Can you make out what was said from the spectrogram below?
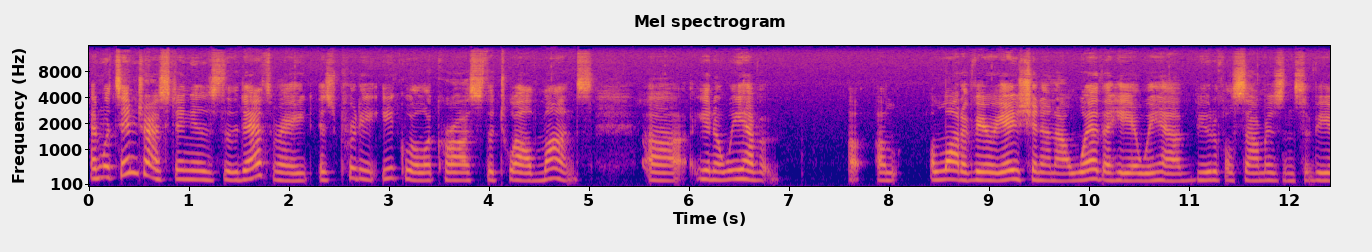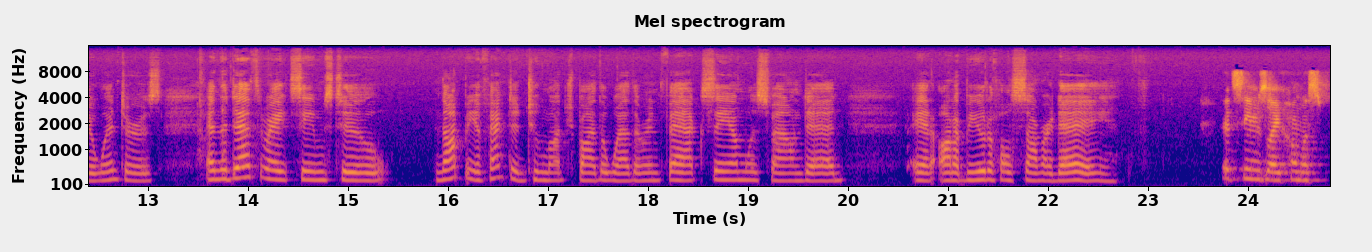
And what's interesting is the death rate is pretty equal across the 12 months. Uh, you know, we have a, a, a lot of variation in our weather here. We have beautiful summers and severe winters, and the death rate seems to not be affected too much by the weather. In fact, Sam was found dead and on a beautiful summer day. It seems like homeless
